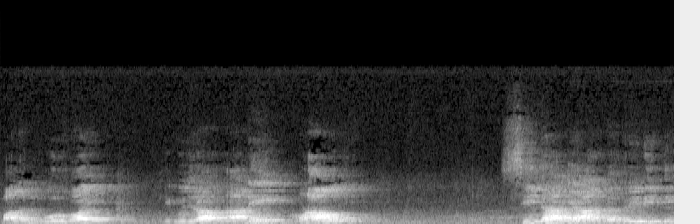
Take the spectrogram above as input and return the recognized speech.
પાલનપુર હોય, કે ગુજરાતના અનેક ખૂણાઓથી સીધા કે આડકતરી રીતે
